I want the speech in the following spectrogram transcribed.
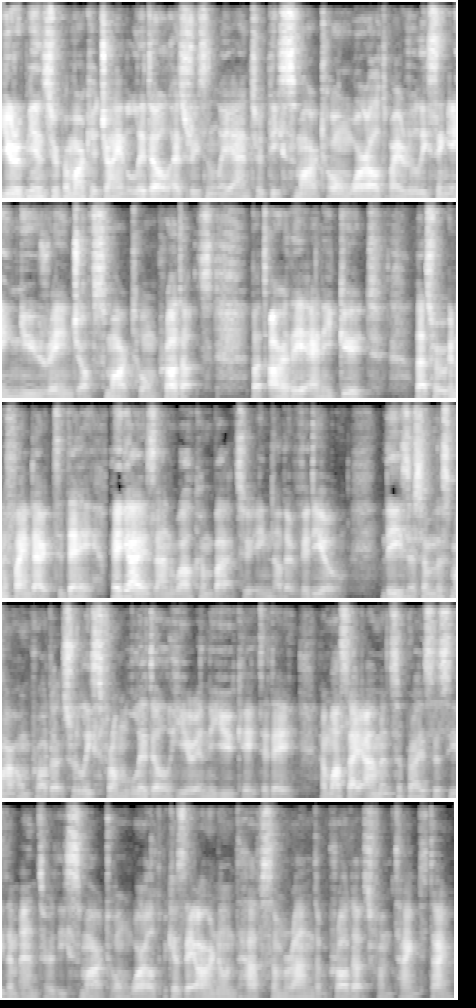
European supermarket giant Lidl has recently entered the smart home world by releasing a new range of smart home products. But are they any good? That's what we're going to find out today. Hey guys and welcome back to another video. These are some of the smart home products released from Lidl here in the UK today, and whilst I amn't surprised to see them enter the smart home world because they are known to have some random products from time to time,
